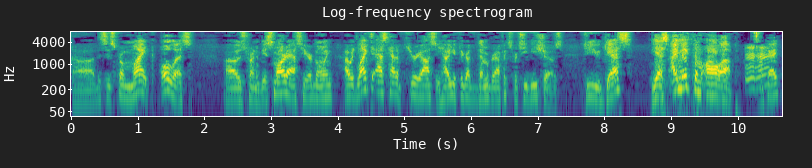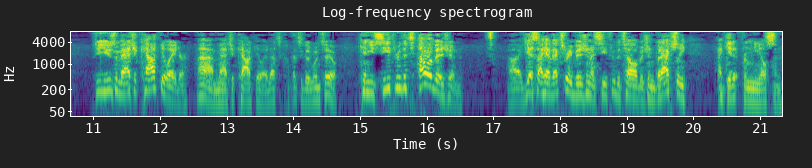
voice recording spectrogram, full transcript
Uh, this is from Mike Oles, uh, who's trying to be a smartass here, going, I would like to ask out of curiosity how you figure out the demographics for TV shows. Do you guess? Yes, I make them all up. Okay? Do you use a magic calculator? Ah, magic calculator. That's that's a good one too. Can you see through the television? Uh, yes, I have X-ray vision. I see through the television, but actually, I get it from Nielsen,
